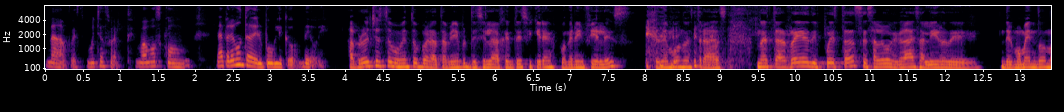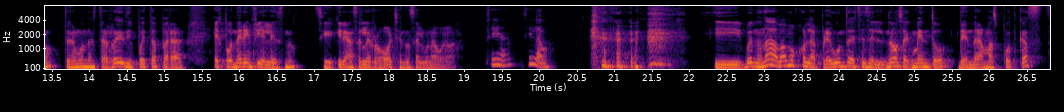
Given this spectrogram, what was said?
Nada, pues mucha suerte. Vamos con la pregunta del público de hoy. Aprovecho este momento para también decirle a la gente si quieren exponer infieles. Tenemos nuestras, nuestras redes dispuestas. Es algo que acaba de salir de, del momento, ¿no? Tenemos nuestras redes dispuestas para exponer infieles, ¿no? Si quieren hacerle roboche, no sé, alguna hueva. Sí, ¿eh? sí la hago. y bueno, nada, vamos con la pregunta. Este es el nuevo segmento de Dramas Podcast.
